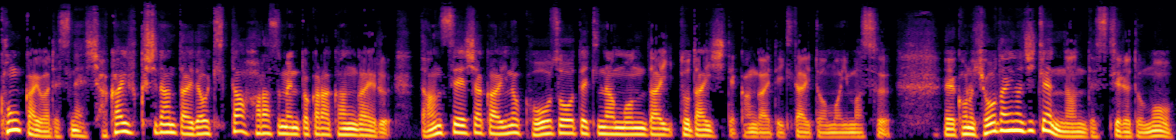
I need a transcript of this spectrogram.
今回はですね、社会福祉団体で起きたハラスメントから考える男性社会の構造的な問題と題して考えていきたいと思います。この表題の事件なんですけれども、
